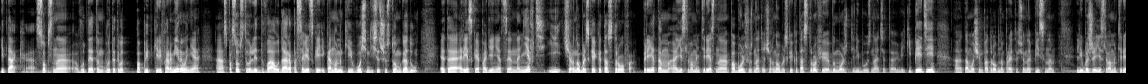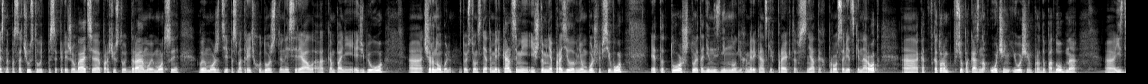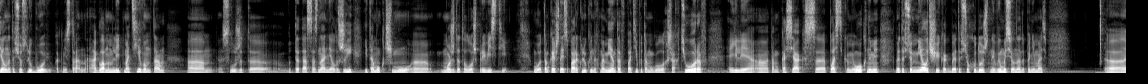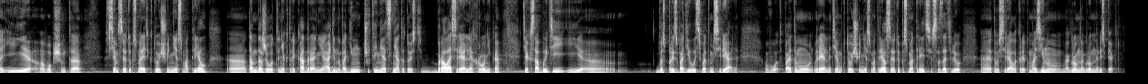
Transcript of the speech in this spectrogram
итак, собственно, вот, этом, вот этой вот попытки реформирования а, способствовали два удара по советской экономике в 1986 году. Это резкое падение цен на нефть и Чернобыльская катастрофа. При этом, а, если вам интересно побольше узнать о Чернобыльской катастрофе, вы можете либо узнать это в Википедии, а, там очень подробно про это все написано, либо же, если вам интересно посочувствовать, посопереживать, прочувствовать драму, эмоции, вы можете посмотреть художественный сериал от компании HBO Чернобыль. То есть он снят американцами, и что меня поразило в нем больше всего, это то, что это один из немногих американских проектов, снятых про советский народ, а, в котором все показано очень и очень правдоподобно, а, и сделано это все с любовью, как ни странно. А главным лейтмотивом там служит э, вот это осознание лжи и тому, к чему э, может эта ложь привести. Вот, там, конечно, есть пара клюканных моментов по типу там голых шахтеров или а, там косяк с пластиковыми окнами, но это все мелочи, как бы это все художественный вымысел, надо понимать. А, и, в общем-то, всем советую посмотреть, кто еще не смотрел. А, там даже вот некоторые кадры, они один в один чуть ли не отсняты, то есть бралась реальная хроника тех событий и а, воспроизводилась в этом сериале. Вот, поэтому реально тем, кто еще не смотрел, советую посмотреть. Создателю э, этого сериала Крейку Мазину огромный-огромный респект.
